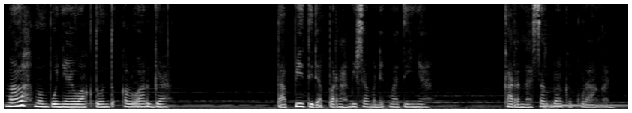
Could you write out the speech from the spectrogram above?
malah mempunyai waktu untuk keluarga, tapi tidak pernah bisa menikmatinya karena serba kekurangan.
